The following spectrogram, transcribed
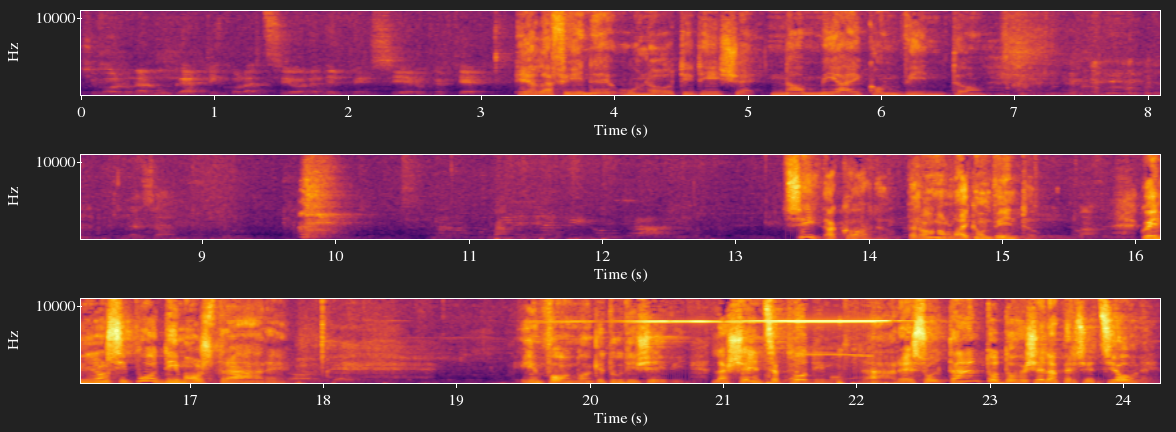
Ci vuole una lunga articolazione del pensiero perché... E alla fine uno ti dice non mi hai convinto. Sì, d'accordo, però non l'hai convinto. Quindi non si può dimostrare in fondo anche tu dicevi, la scienza può dimostrare soltanto dove c'è la percezione,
